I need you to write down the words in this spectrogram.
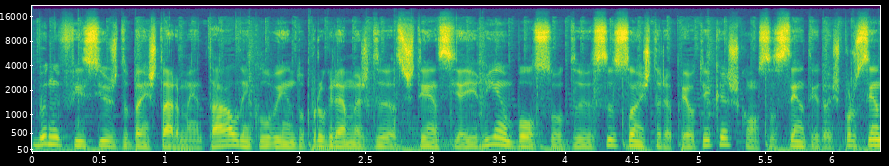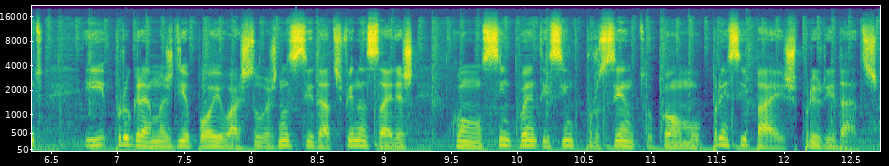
benefícios de bem-estar mental, incluindo programas de assistência e reembolso de sessões terapêuticas, com 62%, e programas de apoio às suas necessidades financeiras, com 55% como principais prioridades.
